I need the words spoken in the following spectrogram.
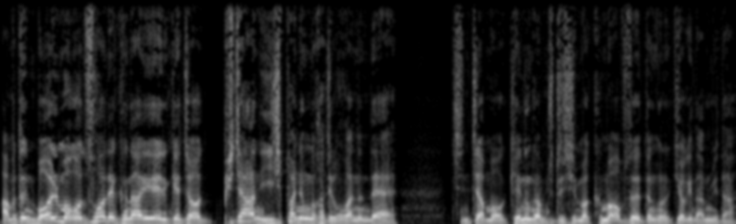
아무튼 뭘 먹어도 수원에 그 나이에 이렇게 저 피자 한 20판 정도 가지고 갔는데, 진짜 뭐 개눈 감추듯이 막 그만 없어졌던 그런 기억이 납니다.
